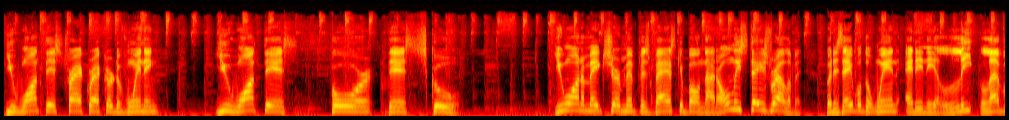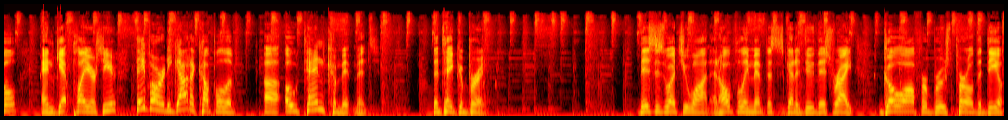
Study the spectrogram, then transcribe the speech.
you want this track record of winning, you want this for this school. You want to make sure Memphis basketball not only stays relevant, but is able to win at an elite level and get players here. They've already got a couple of uh, 010 commitments that they could bring. This is what you want, and hopefully Memphis is going to do this right. Go offer Bruce Pearl the deal.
